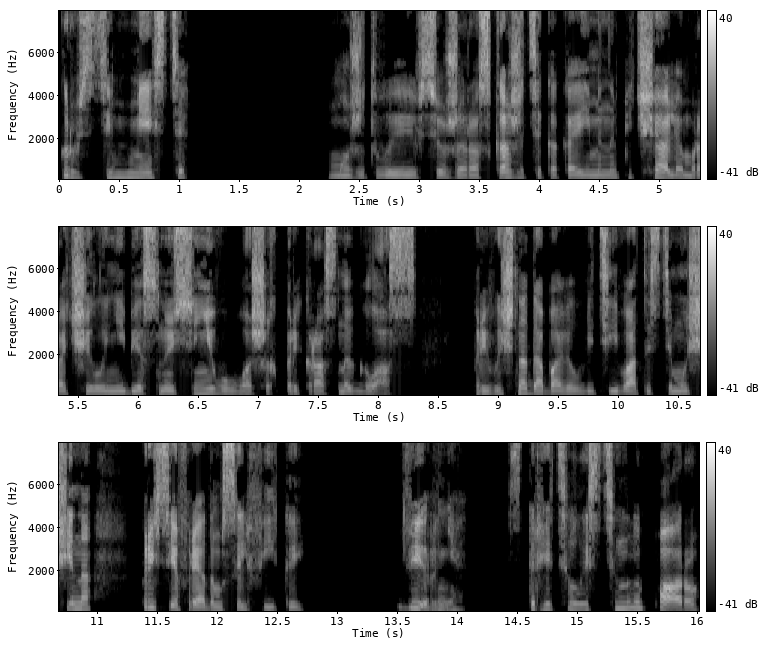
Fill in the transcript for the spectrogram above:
«Грустим вместе». «Может, вы все же расскажете, какая именно печаль омрачила небесную синеву ваших прекрасных глаз?» Привычно добавил витиеватости мужчина, присев рядом с эльфийкой. «Верни, встретил истинную пару».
